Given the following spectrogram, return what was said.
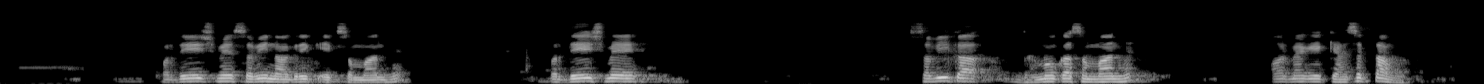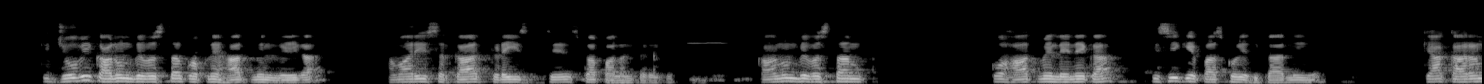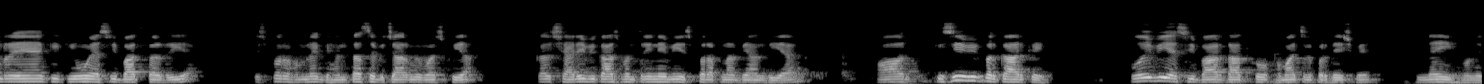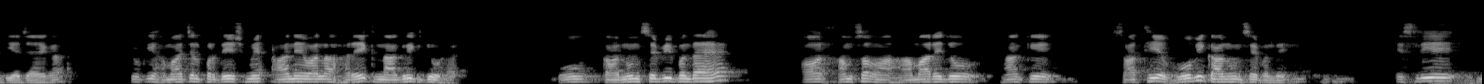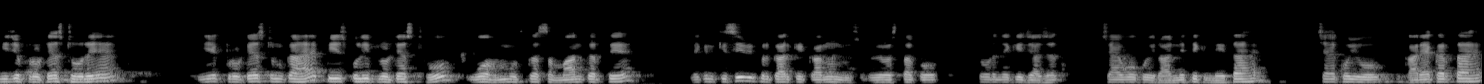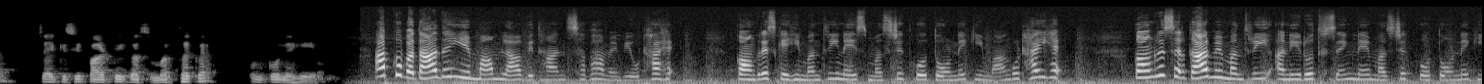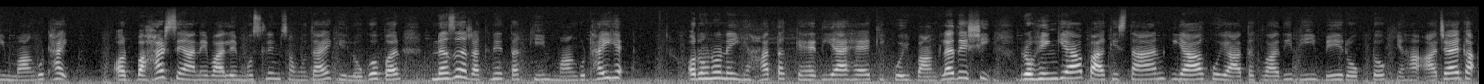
प्रदेश में सभी नागरिक एक सम्मान है। प्रदेश में सभी का धर्मों का सम्मान है। और मैं ये कह सकता हूँ कि जो भी कानून व्यवस्था को अपने हाथ में लेगा, हमारी सरकार कड़ाई से उसका पालन करेगी। कानून व्यवस्था को हाथ में लेने का किसी के पास कोई अधिकार नहीं है। क्या कारण रहे हैं कि क्यों ऐसी बात कर रही है? इस पर हमने गहनता से विचार विमर्श किया। कल शहरी विकास मंत्री ने भी इस पर अपना बयान दिया है। और किसी भी प्रकार के कोई भी ऐसी वारदात को हिमाचल प्रदेश में नहीं होने दिया जाएगा, क्योंकि हिमाचल प्रदेश में आने वाला हर एक नागरिक जो है, वो कानून से भी बंधा है और हम सब, हमारे जो यहाँ के साथी है, वो भी कानून से बंधे हैं। इसलिए ये जो प्रोटेस्ट हो रहे हैं, ये प्रोटेस्ट उनका है पीसफुली प्रोटेस्ट हो, वो हम उसका सम्मान करते हैं, लेकिन किसी भी प्रकार की कानून व्यवस्था को तोड़ने की इजाज़त चाहे वो कोई राजनीतिक नेता है, चाहे कोई वो कार्यकर्ता है, चाहे किसी पार्टी का समर्थक है, उनको नहीं है। आपको बता दें, ये मामला विधानसभा में भी उठा है। कांग्रेस के ही मंत्री ने इस मस्जिद को तोड़ने की मांग उठाई है। कांग्रेस सरकार में मंत्री अनिरुद्ध सिंह ने मस्जिद को तोड़ने की मांग उठाई और बाहर से आने वाले मुस्लिम समुदाय के लोगों पर नज़र रखने तक की मांग उठाई है। और उन्होंने यहाँ तक कह दिया है कि कोई बांग्लादेशी रोहिंग्या, पाकिस्तान या कोई आतंकवादी भी बेरोक टोक यहाँ आ जाएगा।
